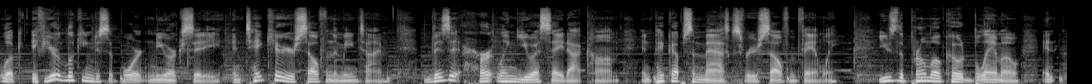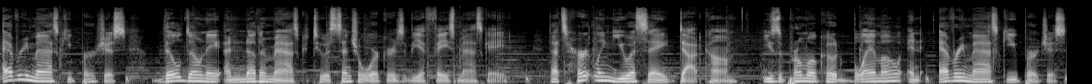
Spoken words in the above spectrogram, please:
Look, if you're looking to support New York City and take care of yourself in the meantime, visit HertlingUSA.com and pick up some masks for yourself and family. Use the promo code BLAMO, and every mask you purchase, they'll donate another mask to essential workers via Face Mask Aid. That's HertlingUSA.com. Use the promo code BLAMO, and every mask you purchase,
